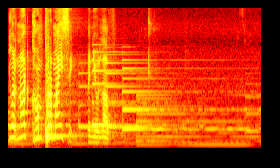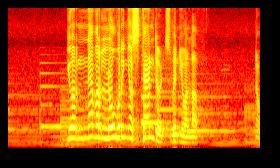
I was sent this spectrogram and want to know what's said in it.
You are not compromising when you love. You are never lowering your standards when you are love. No.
